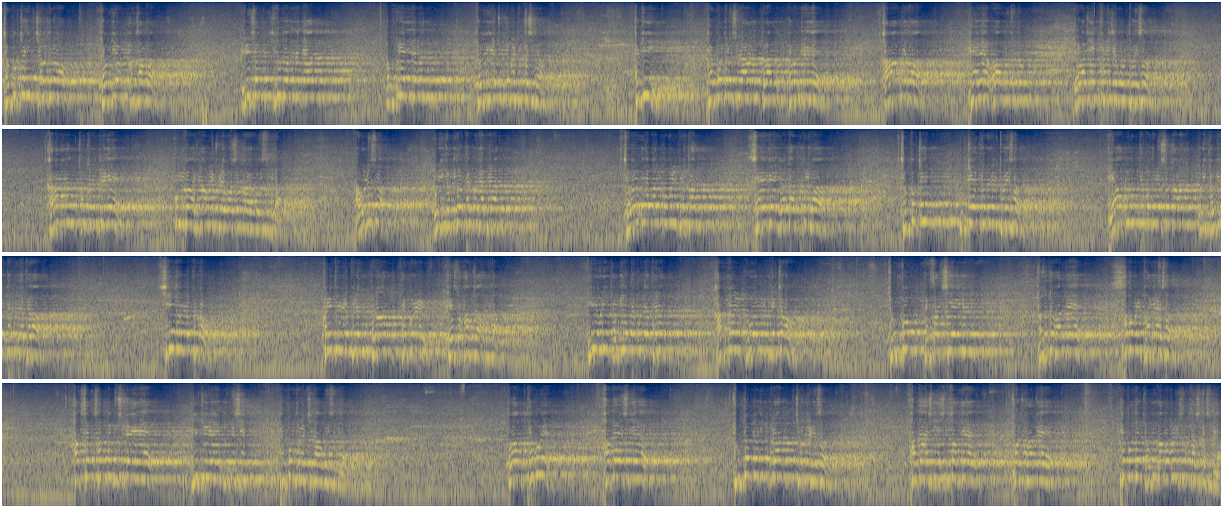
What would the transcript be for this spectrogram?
적극적인 지원으로 경기력 향상과 일선 지도자들에 대한 업그레이드되는 교육에 중점을 둘 것이며 특히 태권도를 수련하는 그런 회원들에게 장학제도와 해외 어학 연수 등 여러 가지 편의 제공을 통해서 자라나는 청소년들에게 꿈과 희망을 주려고 생각을 하고 있습니다. 아울러서 우리 경기도 태권도 협회는 저개발국을 비롯한 세계 여타국들과 적극적인 국제 교류를 통해서 대한민국 태권도를 선도하는 우리 경기도 태권도 협회가 신인도를 높이고 quality를 높이는 계속하고자 합니다. 이미 우리 경기도 태권도 협회는 작년 9월 1일자로 중국 백산시에 있는 학교의 사범을 파견해서 학생 360명에게 일주일에 이틀씩 태권도를 지도하고 있습니다. 또한 태국의 파타야시에 중점적인 그러한 지원을 해서 파타야시 13대 초중학교에 태권도 정규 과목을 성사시켰습니다.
